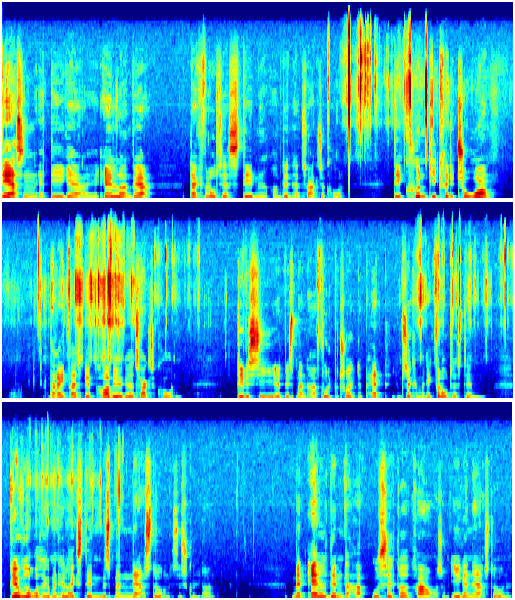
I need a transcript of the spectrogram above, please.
Det er sådan, at det ikke er øh, alle og enhver, der kan få lov til at stemme om den her tvangsakkord. Det er kun de kreditorer, der rent faktisk bliver påvirket af tvangsakkorden. Det vil sige, at hvis man har fuldt betryggende pant, jamen, så kan man ikke få lov til at stemme. Derudover så kan man heller ikke stemme, hvis man er nærstående til skyldneren. Men alle dem, der har usikrede krav og som ikke er nærstående,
